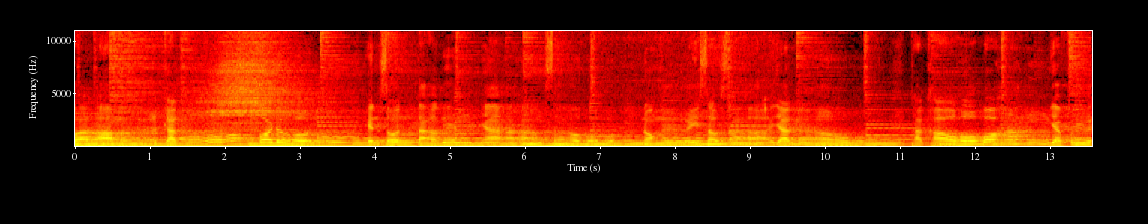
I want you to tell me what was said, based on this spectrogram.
ฟ้ามืดกะคงบ่โดน เห็นสนตาเว้นยามเศร้า น้องเอ๋ยเศร้าสาอยาเอาถ้าเขาบ่หักอย่าเฟื่อ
